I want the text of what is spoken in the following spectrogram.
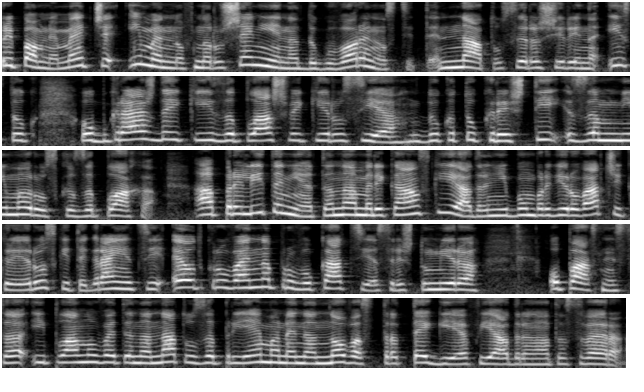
Припомняме, че именно в нарушение на договореностите НАТО се разшири на изток, обграждайки и заплашвайки Русия, докато крещи за мнима руска заплаха. А прелитанията на американски ядрени бомбардировачи край руските граници е откровенна провокация срещу мира. Опасни са и плановете на НАТО за приемане на нова стратегия в ядрената сфера.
